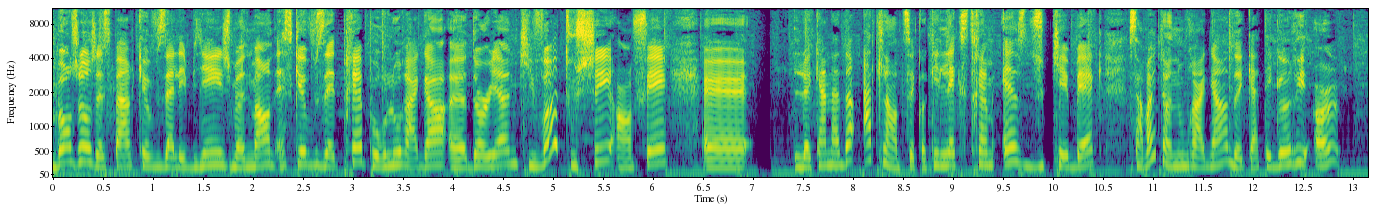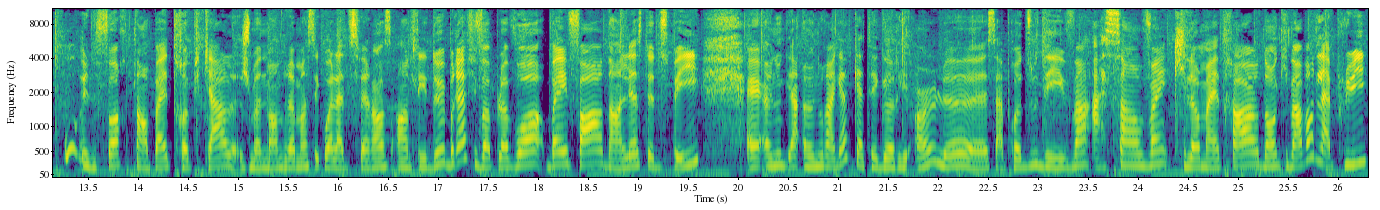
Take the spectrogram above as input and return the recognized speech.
Bonjour, j'espère que vous allez bien. Je me demande, est-ce que vous êtes prêts pour l'ouragan euh, Dorian qui va toucher en fait euh, le Canada Atlantique, ok, l'extrême est du Québec? Ça va être un ouragan de catégorie 1 ou une forte tempête tropicale. Je me demande vraiment c'est quoi la différence entre les deux. Bref, il va pleuvoir bien fort dans l'est du pays. Euh, un, ouragan de catégorie 1, là, euh, ça produit des vents à 120 km heure. Donc, il va avoir de la pluie.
